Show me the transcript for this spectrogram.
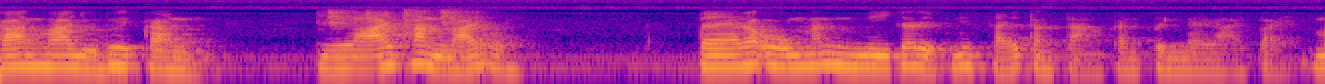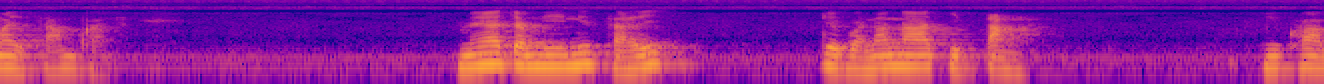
การมาอยู่ด้วยกัน หลายท่านหลายองค์ แต่ละองค์นั้นมีจริตนิสัยต่าง ๆ กันเป็นลายๆไปไม่ซ้ำกัน แม้จะมีนิสัยเรียกว่านานาจิตตังมีความ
